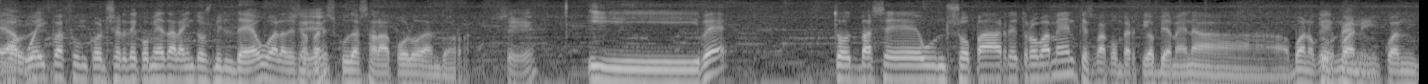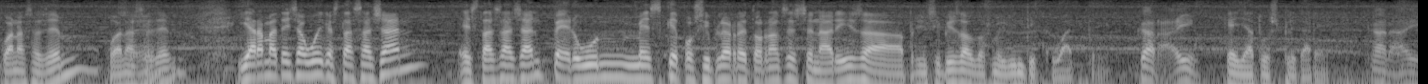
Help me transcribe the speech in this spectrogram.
bé. Awake va fer un concert de comiat l'any 2010 a la Sí. desapareguda Sala Polo d'Andorra. Sí. I bé, tot va ser un sopar retrobament que es va convertir, òbviament, a... Bueno, que quan, quan, quan assagem, quan Sí. assagem. I ara mateix avui que està assajant, està assajant per un més que possible retorn als escenaris a principis del 2024, Carai, que ja t'ho explicaré. carai.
